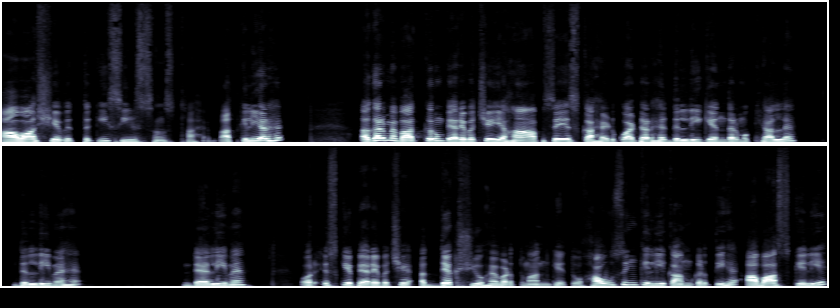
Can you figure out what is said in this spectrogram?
आवासीय वित्त की सीड संस्था है। बात क्लियर है? अगर मैं बात करूँ, प्यारे बच्चे, यहाँ आपसे इसका हेडक्वार्टर है, दिल्ली के अंदर मुख्यालय, दिल्ली में है, दिल्ली में, और इसके प्यारे बच्चे अध्यक्ष जो है वर्तमान के तो हाउसिंग के लिए काम करती है, आवास के लिए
